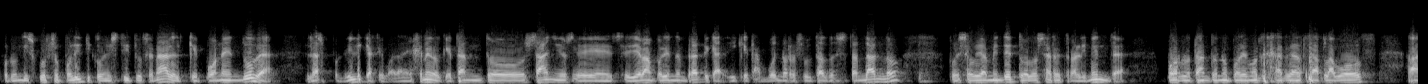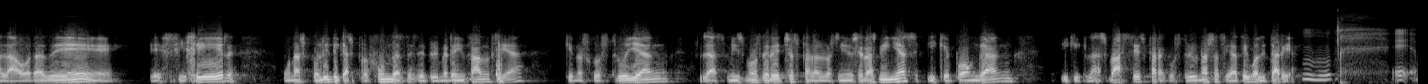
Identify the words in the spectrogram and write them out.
por un discurso político institucional que pone en duda las políticas de igualdad de género que tantos años eh, se llevan poniendo en práctica y que tan buenos resultados están dando, pues obviamente todo se retroalimenta. Por lo tanto, no podemos dejar de alzar la voz a la hora de exigir unas políticas profundas desde primera infancia que nos construyan los mismos derechos para los niños y las niñas y que pongan y las bases para construir una sociedad igualitaria. Eh,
